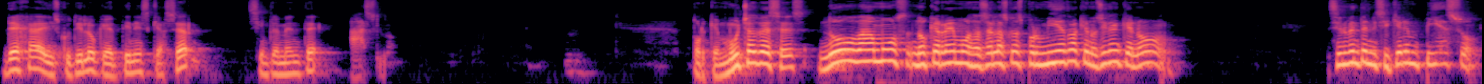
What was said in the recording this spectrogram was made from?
Deja de discutir lo que tienes que hacer, simplemente hazlo. Porque muchas veces no vamos, no queremos hacer las cosas por miedo a que nos digan que no. Simplemente ni siquiera empiezo.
